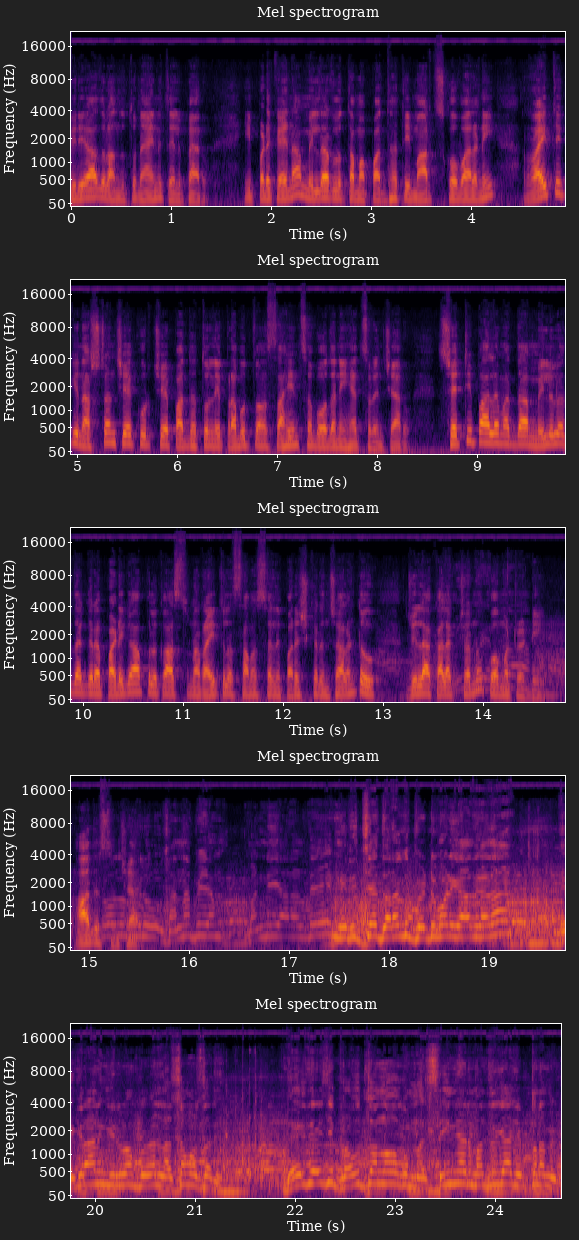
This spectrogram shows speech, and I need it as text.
ఫిర్యాదులు అందుతున్నాయని తెలిపారు. ఇప్పటికైనా మిల్లర్లు తమ పద్ధతి మార్చుకోవాలని రైతుకి నష్టం చేకూర్చే పద్ధతుల్ని ప్రభుత్వం సహించబోదని హెచ్చరించారు. శెట్టిపాలెం వద్ద మిల్లుల దగ్గర పడిగాపులు కాస్తున్న రైతుల సమస్యల్ని పరిష్కరించాలంటూ జిల్లా కలెక్టర్ను కోమటిరెడ్డి ఆదేశించారు. మీరు సన్న బియ్యం మీరు ఇచ్చే ధరకు పెట్టుబడి కాదు కదా. ఎకరానికి ఇరవై ముప్పై వేలు నష్టం వస్తుంది. దయచేసి ప్రభుత్వంలో ఒక సీనియర్ మంత్రిగా చెప్తున్నా మీకు.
